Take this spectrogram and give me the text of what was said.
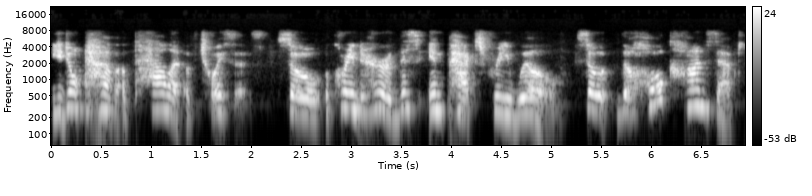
You don't have a palette of choices. So, according to her, this impacts free will. So, the whole concept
